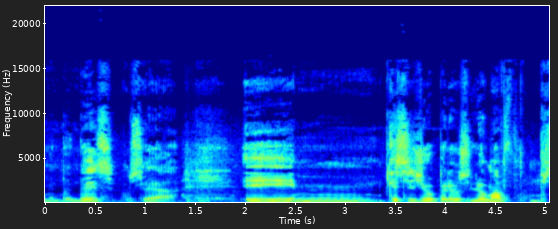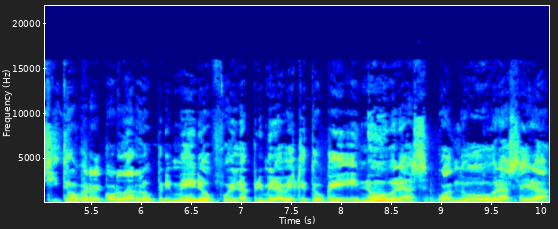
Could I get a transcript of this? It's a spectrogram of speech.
¿me entendés? O sea... Eh, qué sé yo, pero lo más, si tengo que recordar, lo primero fue la primera vez que toqué en Obras, cuando Obras era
